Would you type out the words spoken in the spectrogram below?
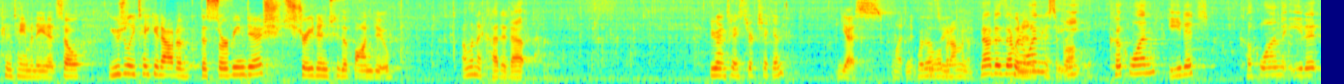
contaminate it. So usually take it out of the serving dish straight into the fondue. I'm gonna cut it up. You gonna taste your chicken? Yes, letting it What cool, else? are but you- I'm going to Now, does put in a everyone piece of eat, cook one, eat it? Cook one, eat it?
